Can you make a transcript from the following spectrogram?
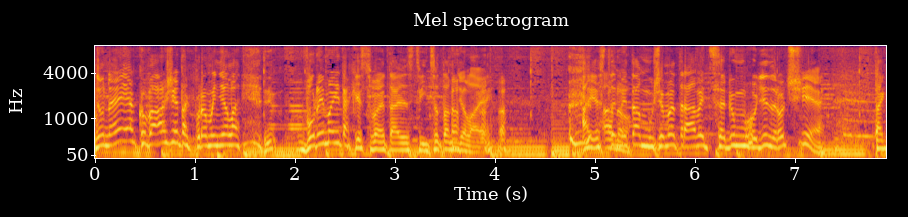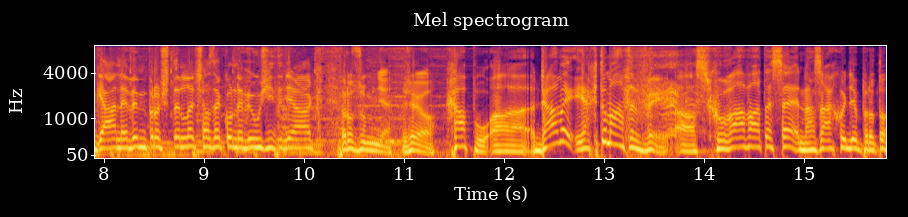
No ne, jako vážně, tak promiň, ale oni mají taky svoje tajemství, co tam dělají. A jestli Ano. my tam můžeme trávit 7 hodin ročně, tak já nevím, proč tenhle čas jako nevyužít nějak rozumně, že jo? Chápu. A dámy, jak to máte vy? A schováváte se na záchodě proto,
